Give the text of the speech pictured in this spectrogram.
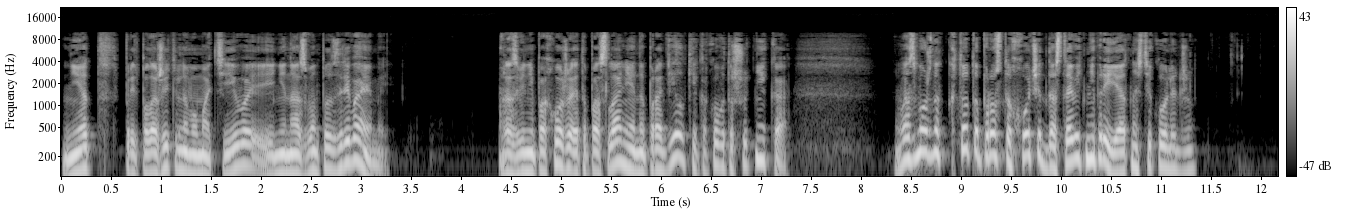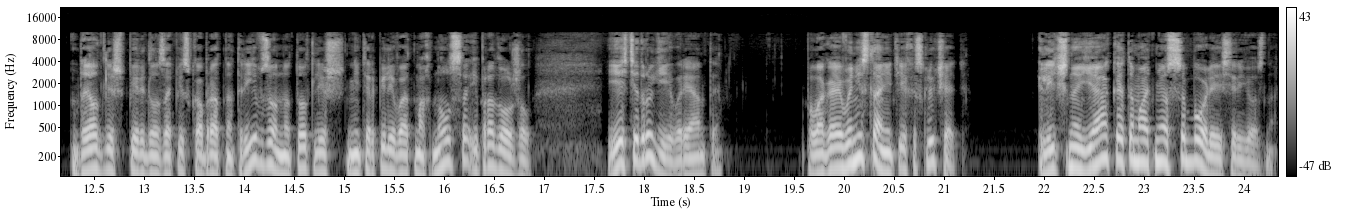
Нет предположительного мотива и не назван подозреваемый. Разве не похоже это послание на проделки какого-то шутника? Возможно, кто-то просто хочет доставить неприятности колледжу. Делглиш передал записку обратно Тривзу, но тот лишь нетерпеливо отмахнулся и продолжил. Есть и другие варианты. Полагаю, вы не станете их исключать. Лично я к этому отнесся более серьезно.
